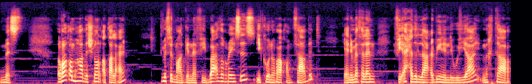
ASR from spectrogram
missed. الرقم هذا شلون أطلعه؟ مثل ما قلنا في بعض ال races يكون الرقم ثابت. يعني مثلا في أحد اللاعبين اللي وياي مختار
